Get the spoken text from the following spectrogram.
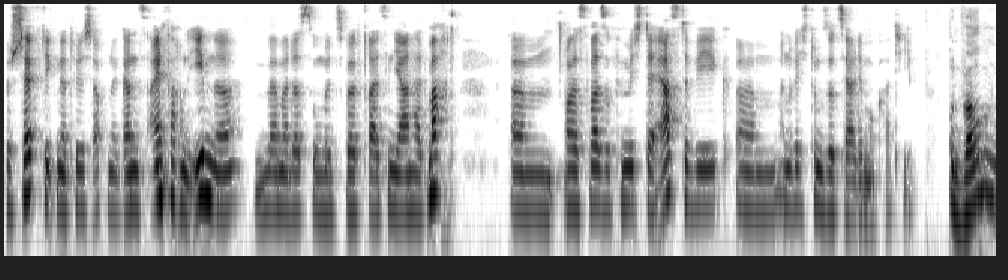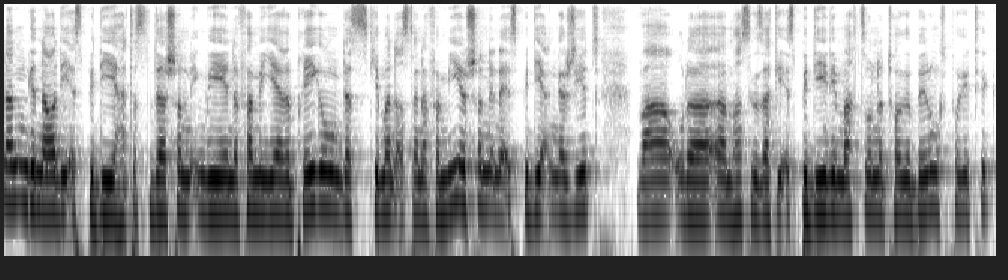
beschäftigt, natürlich auf einer ganz einfachen Ebene, wenn man das so mit 12, 13 Jahren halt macht. Ähm, aber es war so für mich der erste Weg ähm, in Richtung Sozialdemokratie. Und warum dann genau die SPD? Hattest du da schon irgendwie eine familiäre Prägung, dass jemand aus deiner Familie schon in der SPD engagiert war? Oder ähm, hast du gesagt, die SPD, die macht so eine tolle Bildungspolitik?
